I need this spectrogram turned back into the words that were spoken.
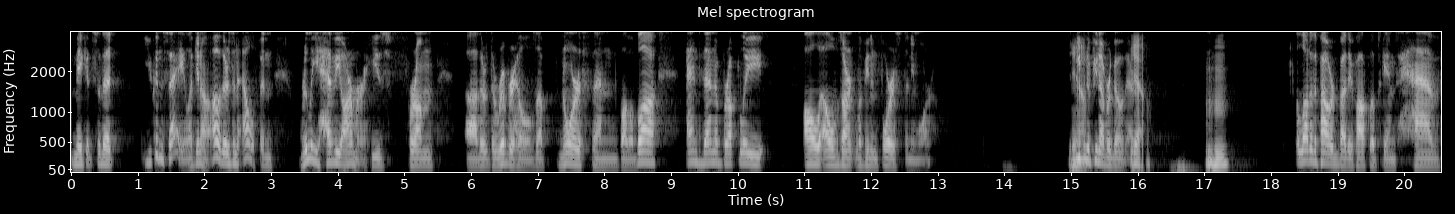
make it so that you can say, like, you know, oh, there's an elf in really heavy armor. He's from uh, the, the river hills up north and blah, blah, blah. And then abruptly, all elves aren't living in forests anymore, Yeah. even if you never go there. yeah. Mm-hmm. a lot of the powered by the apocalypse games have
